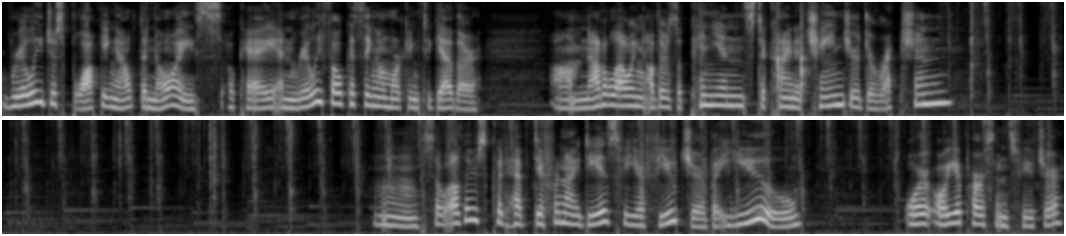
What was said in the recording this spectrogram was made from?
really just blocking out the noise, okay? And really focusing on working together. Um, not allowing others' opinions to kind of change your direction. Hmm, so others could have different ideas for your future, but you, or, or your person's future,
